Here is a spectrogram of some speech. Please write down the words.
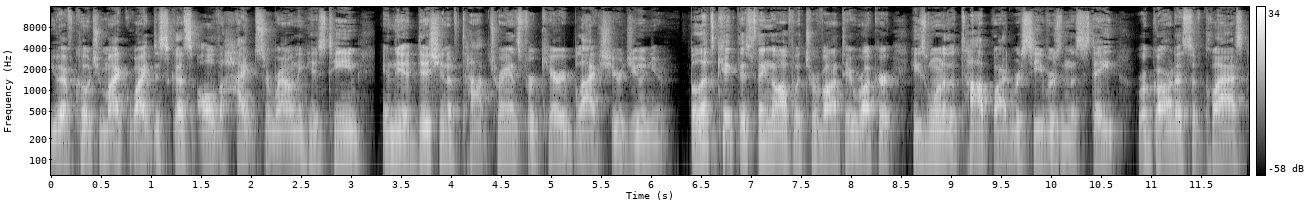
Have Coach Mike White discuss all the hype surrounding his team and the addition of top transfer Kerry Blackshear Jr. But let's kick this thing off with Travante Rucker. He's one of the top wide receivers in the state, regardless of class,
